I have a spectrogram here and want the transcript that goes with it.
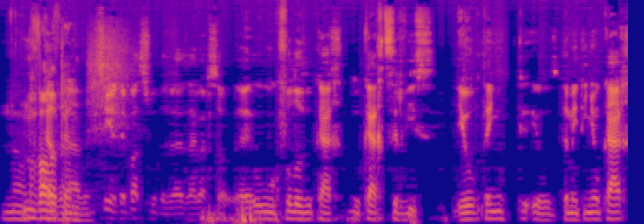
não, não vale a pena. Nada. Sim, até posso agora só. Uh, o que falou do carro, do carro de serviço. Eu, tenho, eu também tinha um carro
